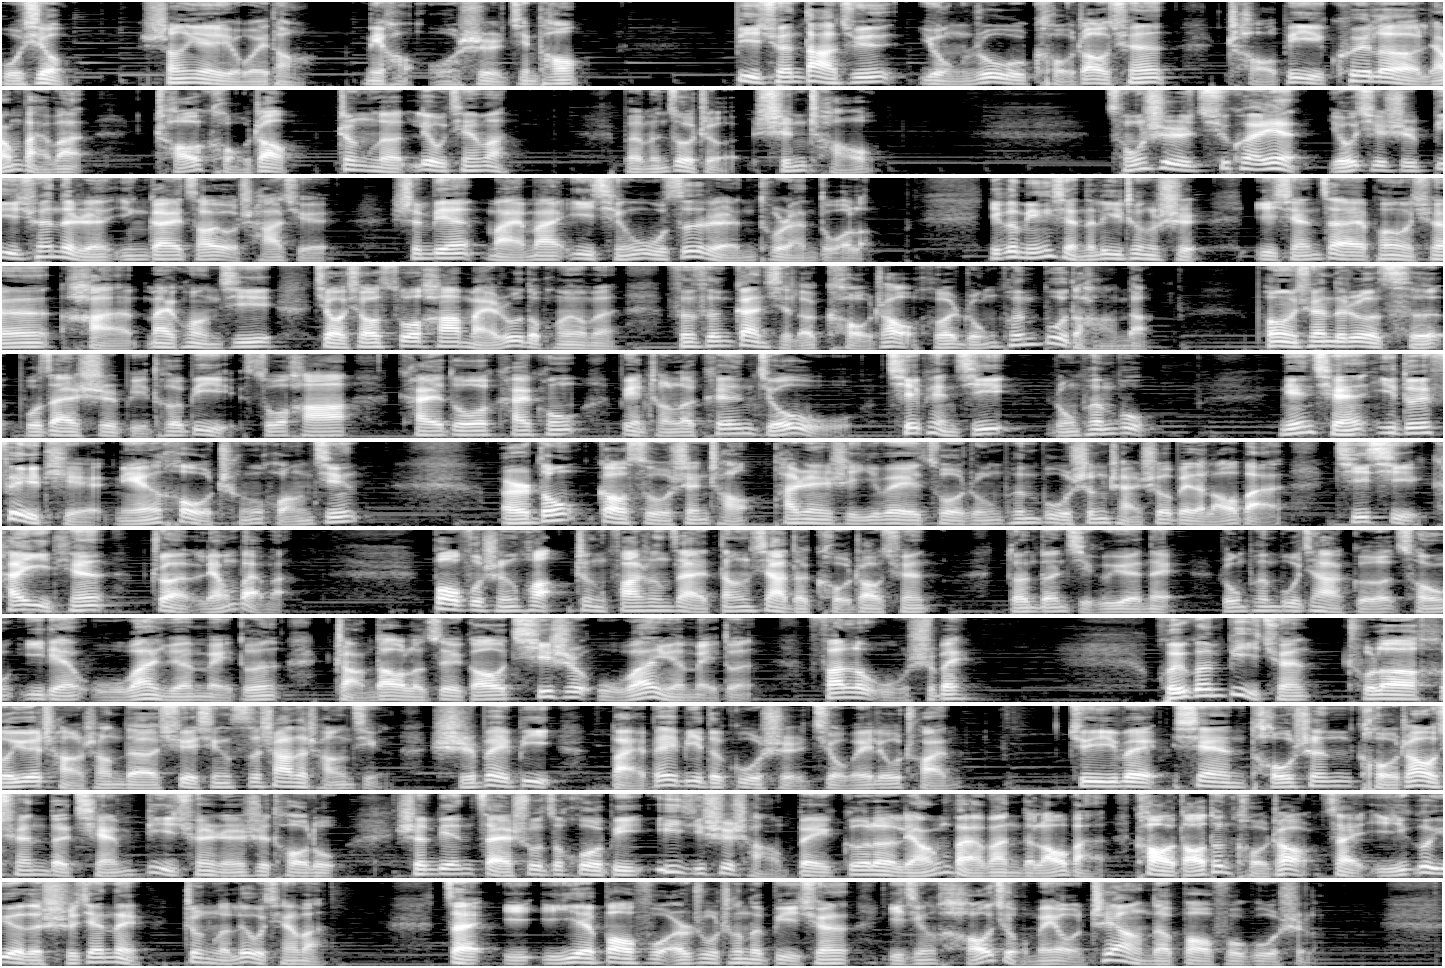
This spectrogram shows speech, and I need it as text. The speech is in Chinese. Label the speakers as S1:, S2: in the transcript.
S1: 虎嗅，商业有味道。你好，我是金涛。币圈大军涌入口罩圈，炒币亏了两百万，炒口罩挣了六千万。本文作者申潮。从事区块链，尤其是币圈的人，应该早有察觉，身边买卖疫情物资的人突然多了。一个明显的例证是，以前在朋友圈喊卖矿机、叫嚣梭哈买入的朋友们，纷纷干起了口罩和熔喷布的行当。朋友圈的热词不再是比特币、梭哈、开多、开空，变成了 KN 九五切片机、熔喷布。年前一堆废铁，年后成黄金。尔东告诉申潮，他认识一位做熔喷布生产设备的老板，机器开一天赚两百万。暴富神话正发生在当下的口罩圈。短短几个月内，熔喷布价格从一点五万元每吨涨到了最高七十五万元每吨，翻了五十倍。回观币圈，除了合约场上的血腥厮杀的场景，十倍币、百倍币的故事久为流传。据一位现投身口罩圈的前币圈人士透露，身边在数字货币一级市场被割了两百万的老板，靠倒腾口罩，在一个月的时间内挣了六千万。在以一夜暴富而著称的币圈，已经好久没有这样的暴富故事了。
